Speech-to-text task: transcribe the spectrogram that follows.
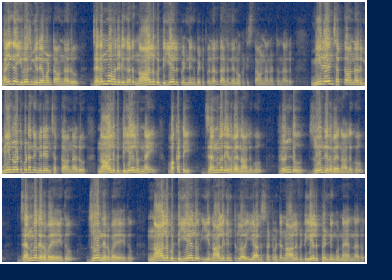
పైగా ఈరోజు మీరు ఏమంటా ఉన్నారు? జగన్మోహన్ రెడ్డి గారు నాలుగు డిఏలు పెండింగ్ పెట్టిపోయినారు దాంట్లో నేను ఒకటి ఇస్తా ఉన్నాను అంటున్నారు. మీరేం చెప్తా ఉన్నారు? మీ నోటు కూడా మీరేం చెప్తా ఉన్నారు? నాలుగు డిఏలు ఉన్నాయి. ఒకటి జనవరి ఇరవై నాలుగు రెండు జూన్ ఇరవై నాలుగు జనవరి ఇరవై ఐదు జూన్ ఇరవై ఐదు. నాలుగు డిఏలు ఈ నాలుగింటిలో ఇవ్వాల్సినటువంటి నాలుగు డిఏలు పెండింగ్ ఉన్నాయన్నారు.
